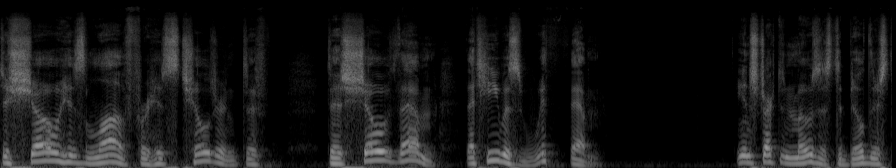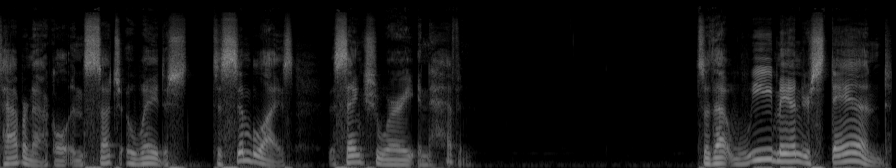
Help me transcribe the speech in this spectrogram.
to show his love for his children, to, to show them that he was with them, he instructed Moses to build this tabernacle in such a way to, to symbolize the sanctuary in heaven. So that we may understand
